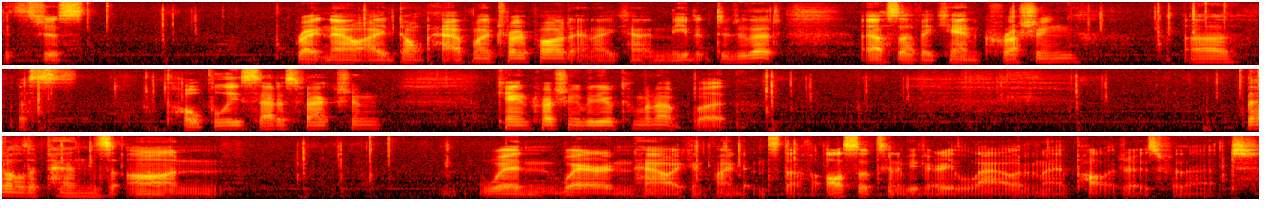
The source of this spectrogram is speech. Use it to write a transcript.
It's just right now I don't have my tripod and I kind of need it to do that. I also have a can crushing, uh, hopefully satisfaction can crushing video coming up, but that all depends on when, where, and how I can find it and stuff. Also, it's going to be very loud, and I apologize for that.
